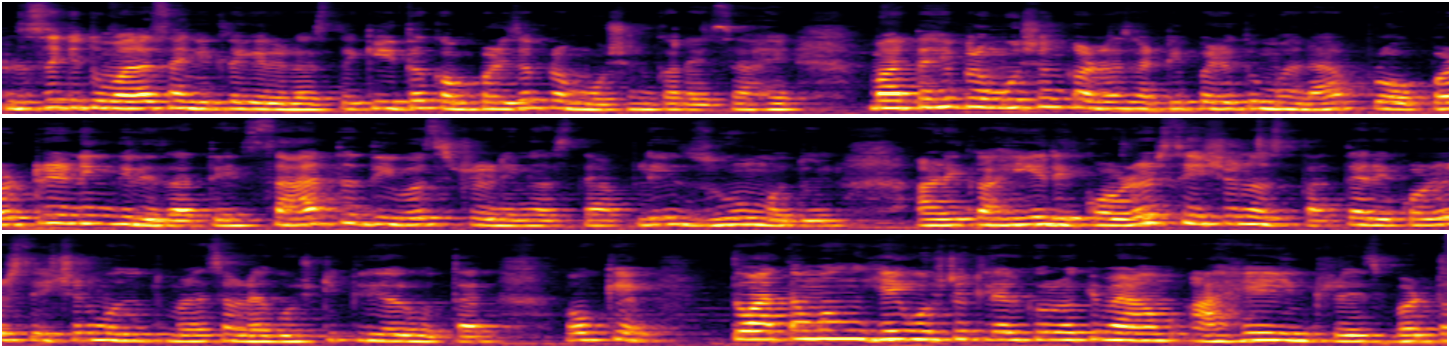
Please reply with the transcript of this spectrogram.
जसं की तुम्हाला सांगितलं गेलेलं असतं की इथं कंपनीचं प्रमोशन करायचं आहे. मग आता हे प्रमोशन करण्यासाठी पहिले तुम्हाला प्रॉपर ट्रेनिंग दिली जाते. सात दिवस ट्रेनिंग असते आपली झूममधून आणि काही रेकॉर्डेड सेशन असतात. त्या रेकॉर्डेड सेशनमधून तुम्हाला सगळ्या गोष्टी क्लिअर होतात. ओके तो आता मग हे गोष्ट क्लिअर करू की मॅडम आहे इंटरेस्ट बट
